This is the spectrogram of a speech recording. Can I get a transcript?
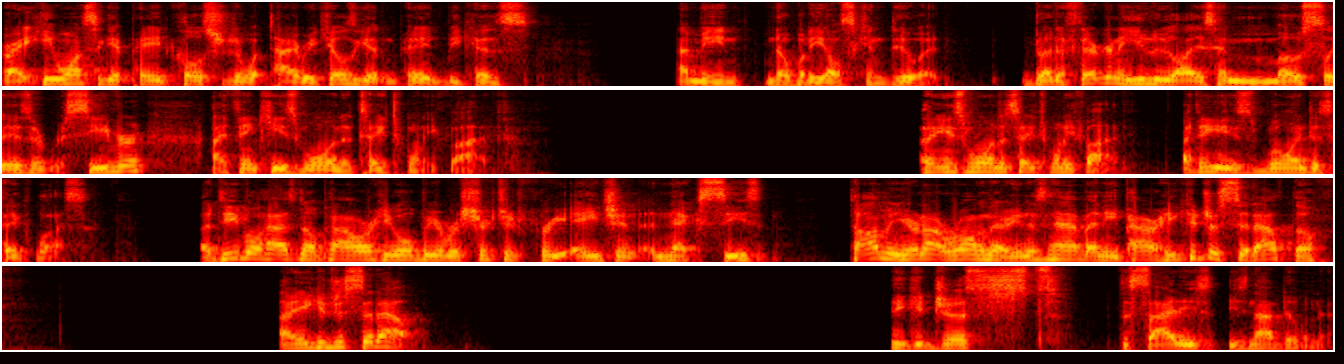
Right? He wants to get paid closer to what Tyreek Hill's getting paid because, I mean, nobody else can do it. But if they're going to utilize him mostly as a receiver, I think he's willing to take 25. I think he's willing to take 25. I think he's willing to take less. Adebo has no power. He will be a restricted free agent next season. Tommy, you're not wrong there. He doesn't have any power. He could just sit out, though. Mean, he could just sit out. He could just decide he's, he's not doing it.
